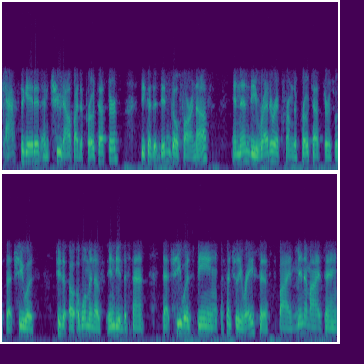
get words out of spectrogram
castigated and chewed out by the protesters because it didn't go far enough. And then the rhetoric from the protesters was that she was, she's a, a woman of Indian descent, that she was being essentially racist by minimizing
